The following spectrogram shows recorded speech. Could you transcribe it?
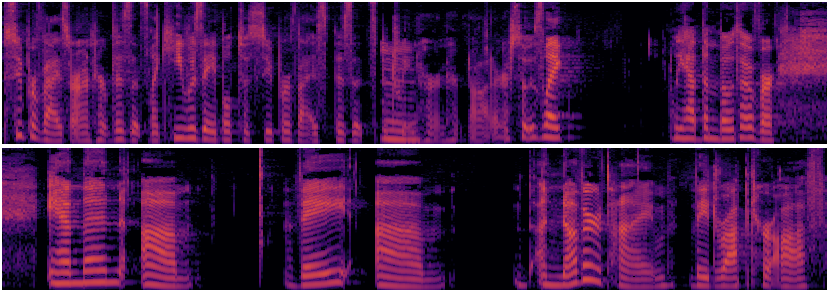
supervisor on her visits. Like he was able to supervise visits between mm. her and her daughter. So it was like we had them both over. And then um, they, um, another time, they dropped her off.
